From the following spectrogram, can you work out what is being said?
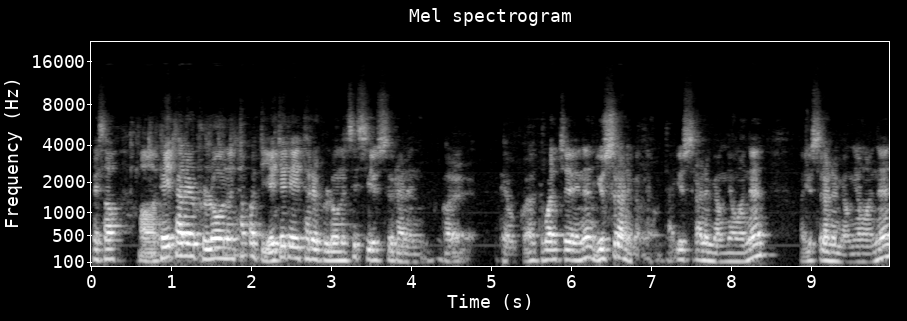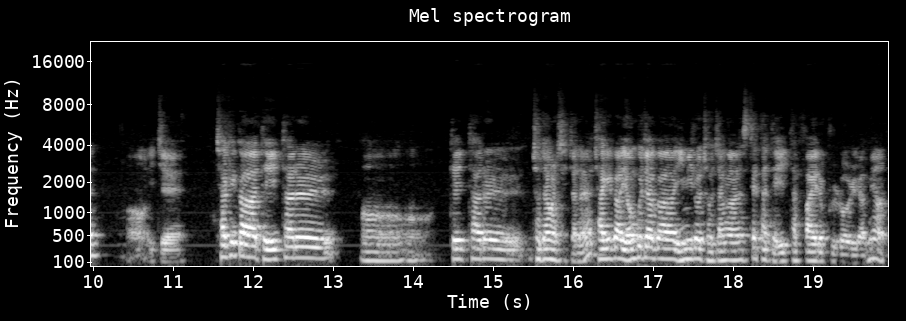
그래서 어, 데이터를 불러오는 첫 번째 예제 데이터를 불러오는 sys use라는 걸 배웠고요. 두 번째는 use라는 명령어입니다. use라는 명령어는 어, use라는 명령어는 어, 이제 자기가 데이터를 어, 데이터를 저장할 수 있잖아요. 자기가 연구자가 임의로 저장한 스테타 데이터 파일을 불러오려면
